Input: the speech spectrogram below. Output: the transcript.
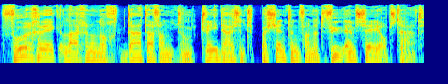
Vorige week lagen er nog data van zo'n 2000 patiënten van het VUMC op straat.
